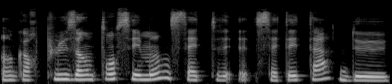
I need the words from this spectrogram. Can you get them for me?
encore plus intensément cet, cet état de,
